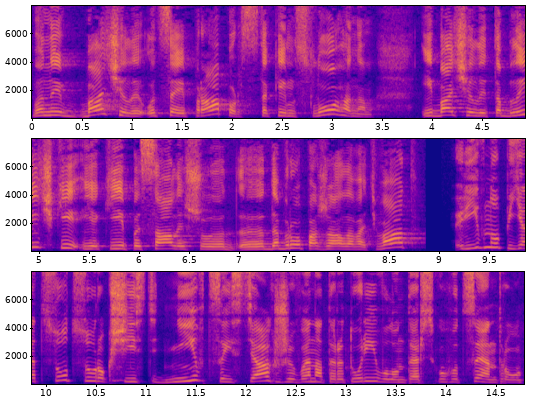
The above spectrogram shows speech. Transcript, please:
Вони бачили оцей прапор з таким слоганом. І бачили таблички, які писали, що е, добро пожаловать в ад. Рівно 546 днів цей стяг живе на території волонтерського центру.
